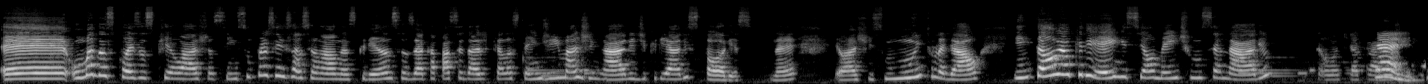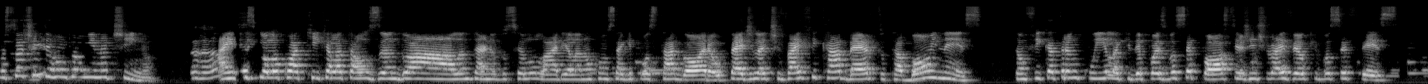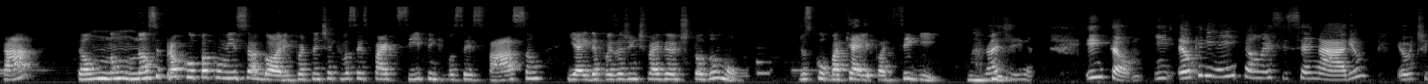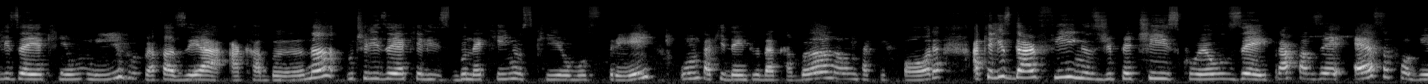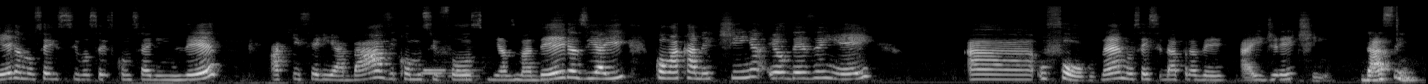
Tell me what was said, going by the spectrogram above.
É, uma das coisas que eu acho assim super sensacional nas crianças é a capacidade que elas têm de imaginar e de criar histórias, né? Eu acho isso muito legal. Então eu criei inicialmente um cenário. Então aqui atrás. Kelly, eu só te interromper um minutinho. Uhum. A Inês colocou aqui que ela está usando a lanterna do celular e ela não consegue postar agora. O Padlet vai ficar aberto, tá bom, Inês? Então fica tranquila que depois você posta e a gente vai ver o que você fez, tá? Então não, não se preocupa com isso agora. O importante é que vocês participem, que vocês façam, e aí depois a gente vai ver o de todo mundo. Desculpa, Kelly, pode seguir. Imagina. Então, eu criei então esse cenário. Eu utilizei aqui um livro para fazer a, a, cabana, utilizei aqueles bonequinhos que eu mostrei. Um tá aqui dentro da cabana, um tá aqui fora. Aqueles garfinhos de petisco eu usei para fazer essa fogueira. Não sei se vocês conseguem ver. aqui seria a base, como se fossem as madeiras, e aí, com a canetinha, eu desenhei a, o fogo, né? Não sei se dá para ver aí direitinho. Dá sim.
